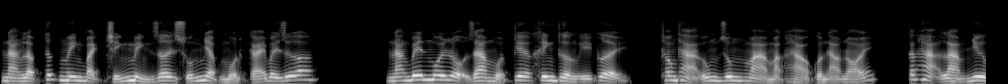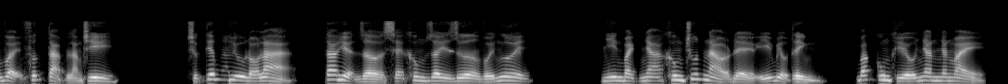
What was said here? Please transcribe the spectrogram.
nàng lập tức minh bạch chính mình rơi xuống nhập một cái bấy giữa. Nàng bên môi lộ ra một tia khinh thường ý cười, thông thả ung dung mà mặc hảo quần áo nói, các hạ làm như vậy phức tạp làm chi. Trực tiếp hưu đó là, ta hiện giờ sẽ không dây dưa với ngươi. Nhìn bạch nhã không chút nào để ý biểu tình, bắc cung khiếu nhăn nhăn mày,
